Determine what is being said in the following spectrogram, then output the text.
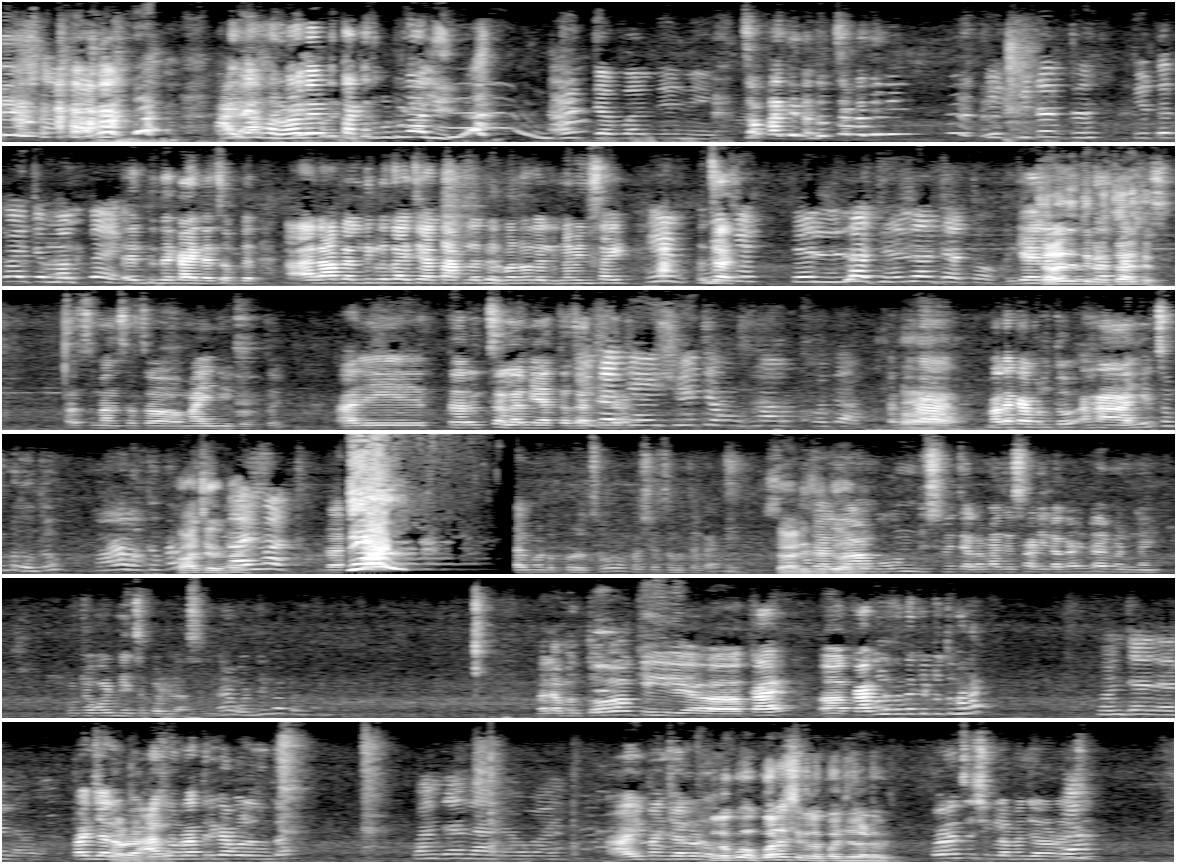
आईला हरवायला एवढी ताकद कुठून आली दूध चपातीने. चपाती ना दूध चपातीने ति- तिथं तिथं काय तिथे काय नाही चपकत आणि आपल्याला तिकडे जायचे आता आपलं घर बनवलेलं नवीन साईट मी- मी ते- माणसाचा माईन हे करतोय अरे तर चला मी आता जाते जरा. हा हा. मला काय बोलतो हा हे चमकत होतो हा. होतो का काच आहे का? डायमंड. पुरच हो कशाचं होतं काय पुढं आहे. लांबून दिसले त्याला माझ्या साडीला काय डायमंड नाही कुठं ओढणीचं पडलं असेल नाही ओढणीला पण नाही मला म्हणतो की अं, काय अं, काय बोलत होता किटू तुम्हाला. पंजालोड. पंजालोड. अजून रात्री काय बोलत होता. आई पंजालोड. तुला को- कोणा शिकलं पंजे लढवायची कोणाचं शिकला पंजालोड?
